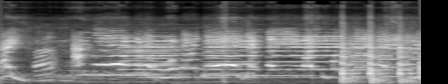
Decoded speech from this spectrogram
ஏய் ஆ? அங்கே போனாதே என்னை மாட்டி மக்களே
